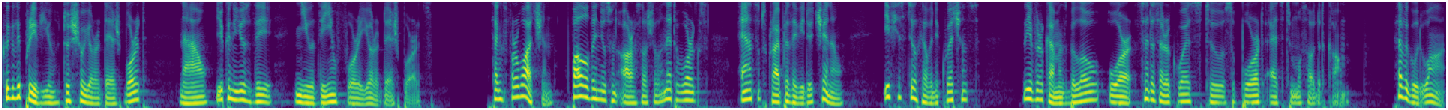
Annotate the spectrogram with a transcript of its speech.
Click the preview to show your dashboard. Now you can use the new theme for your dashboards. Thanks for watching. Follow the news on our social networks and subscribe to the video channel. If you still have any questions, leave your comments below or send us a request to support at Have a good one!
